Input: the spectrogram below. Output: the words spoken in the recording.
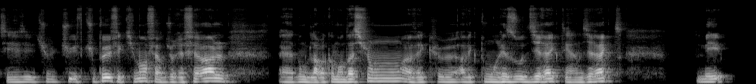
Tu, tu, peux effectivement faire du référal, euh, donc de la recommandation avec, euh, avec ton réseau direct et indirect. Mais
